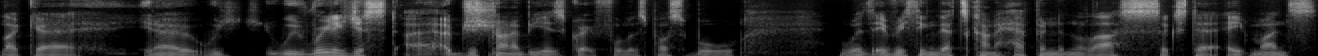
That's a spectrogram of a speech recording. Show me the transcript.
like uh, you know, we we really just I'm just trying to be as grateful as possible with everything that's kind of happened in the last six to eight months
